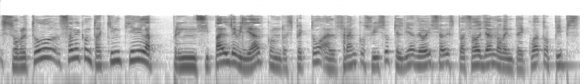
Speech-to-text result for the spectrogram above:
sobre todo, ¿sabe contra quién tiene la principal debilidad con respecto al franco suizo que el día de hoy se ha desplazado ya 94 pips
